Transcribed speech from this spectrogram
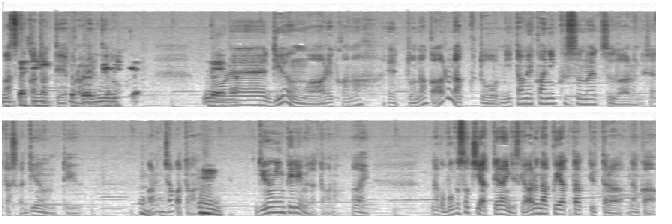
熱く語っておられる。けどこれデューンはあれかな？えっとなんかアルナックと似たメカニクスのやつがあるんですね。確かデューンっていう。うん。あれちゃうかったかな、うん。デューンインペリウムだったかな？はい。なんか僕そっちやってないんですけどアルナックやったって言ったらなんか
